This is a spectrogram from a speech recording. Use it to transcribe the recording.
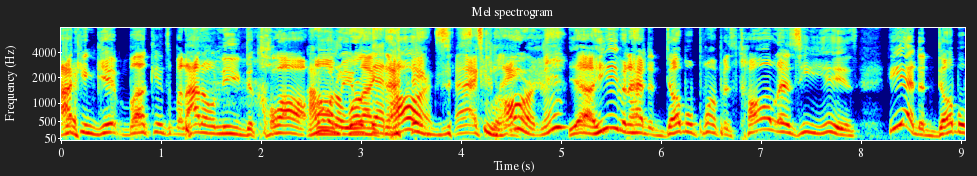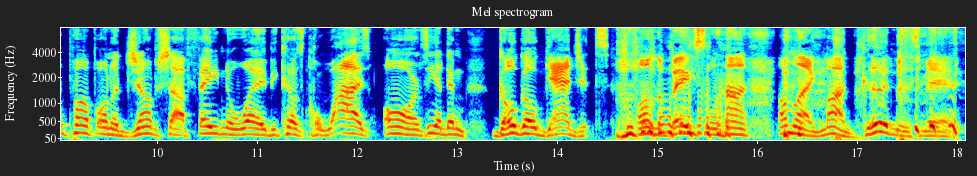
I can get buckets, but I don't need the claw. I don't on wanna me work like that hard. It's too Exactly. hard, man. Yeah, he even had to double pump. As tall as he is, he had to double pump on a jump shot fading away because Kawhi's arms, he had them go go gadgets on the baseline. I'm like, my goodness, man.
